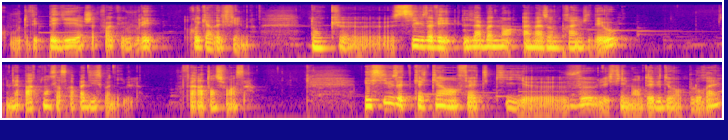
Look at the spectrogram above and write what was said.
que vous devez payer à chaque fois que vous voulez regarder le film. Donc euh, si vous avez l'abonnement Amazon Prime Video, là par contre ça sera pas disponible. Faire attention à ça. Et si vous êtes quelqu'un en fait qui euh, veut les films en DVD ou en Blu-ray,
